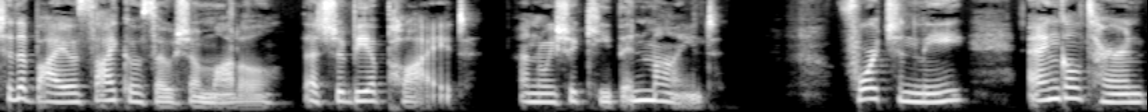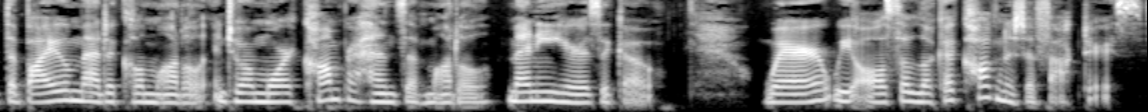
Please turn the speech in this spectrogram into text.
to the biopsychosocial model that should be applied and we should keep in mind. Fortunately, Engel turned the biomedical model into a more comprehensive model many years ago, where we also look at cognitive factors.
